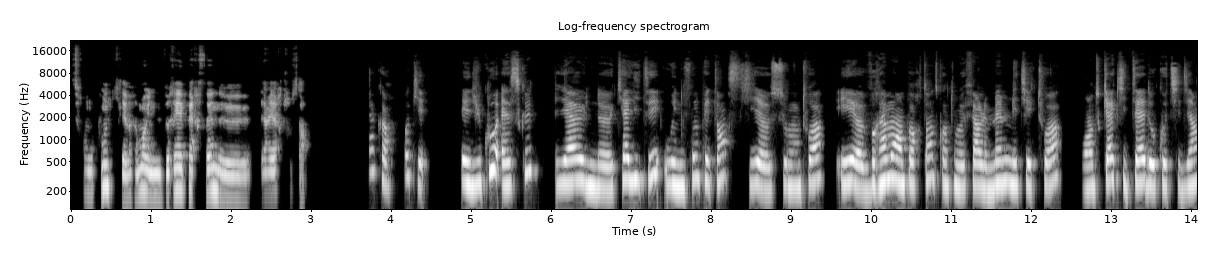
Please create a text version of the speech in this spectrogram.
se rendent compte qu'il y a vraiment une vraie personne derrière tout ça. D'accord, ok. Et du coup, est-ce que il y a une qualité ou une compétence qui, selon toi, est vraiment importante quand on veut faire le même métier que toi, ou en tout cas qui t'aide au quotidien?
